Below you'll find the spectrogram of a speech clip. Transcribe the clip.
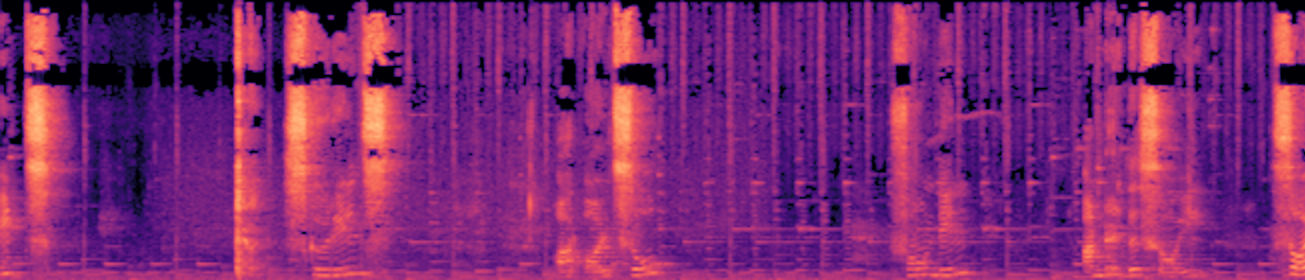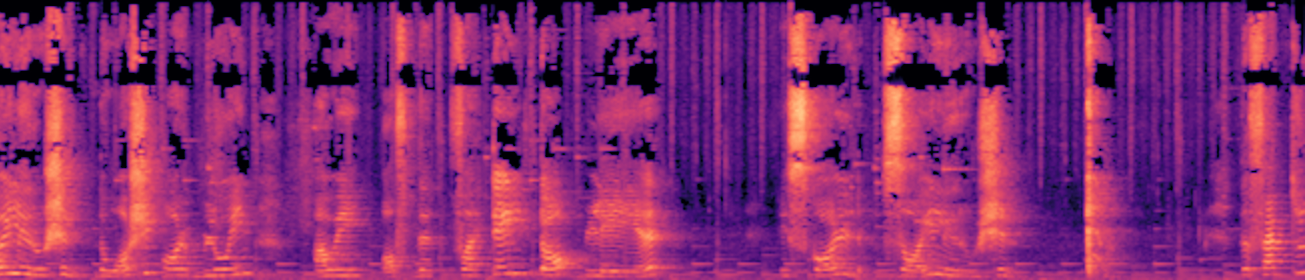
Rabbits squirrels are also found in under the soil. Soil erosion the washing or blowing away of the fertile top layer is called soil erosion. The factor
